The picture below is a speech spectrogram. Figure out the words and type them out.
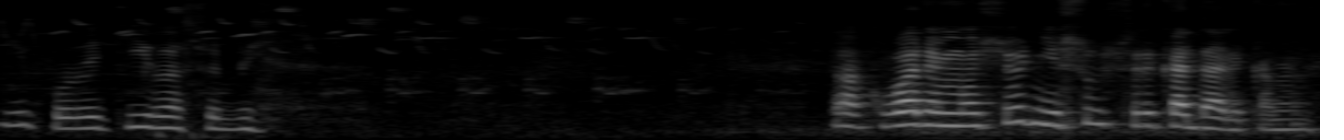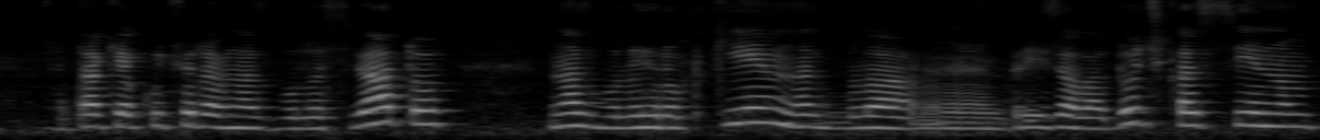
І полетіла собі. Так, варимо сьогодні суп з фрикадельками. Так як учора в нас було свято, у нас були гробки, у нас була, приїжджала дочка з сином.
